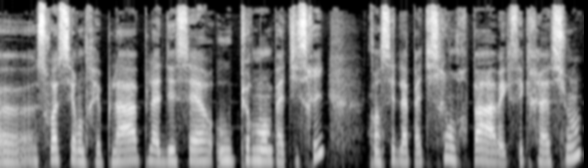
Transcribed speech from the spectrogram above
Euh, soit c'est entrée plat, plat dessert ou purement pâtisserie. Quand c'est de la pâtisserie, on repart avec ses créations.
